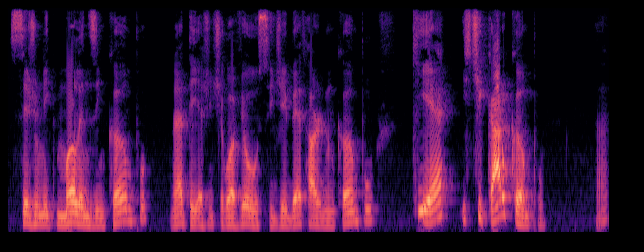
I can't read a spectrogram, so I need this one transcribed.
seja o Nick Mullins em campo, né? Tem, a gente chegou a ver o CJ Beathard em campo, que é esticar o campo. Né?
